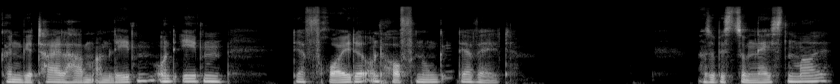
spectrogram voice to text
können wir teilhaben am Leben und eben der Freude und Hoffnung der Welt. Also bis zum nächsten Mal,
